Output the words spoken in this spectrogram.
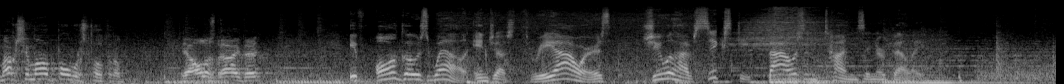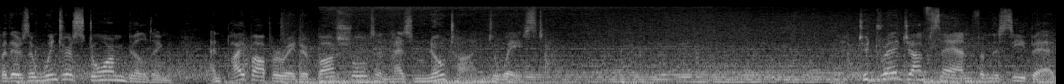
Maximaal power staat erop. Ja, alles draait hè. If all goes well, in just three hours, she will have 60,000 tons in her belly. But there's a winter storm building, and pipe operator Boss Schulten has no time to waste. To dredge up sand from the seabed,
